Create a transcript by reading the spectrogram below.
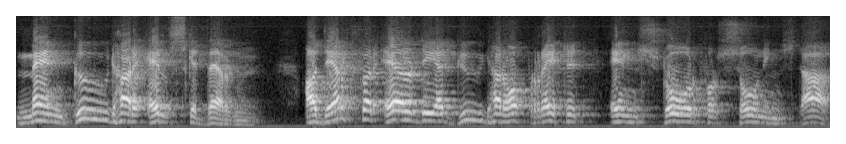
Men Gud har elsket verden, og derfor er det at Gud har opprettet en stor forsoningsdag.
